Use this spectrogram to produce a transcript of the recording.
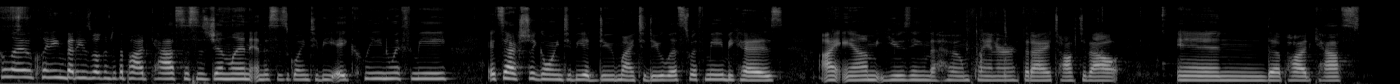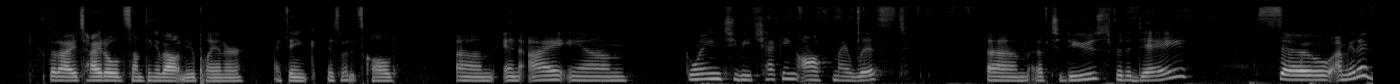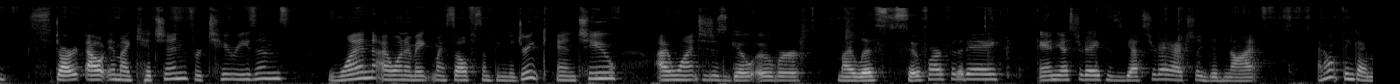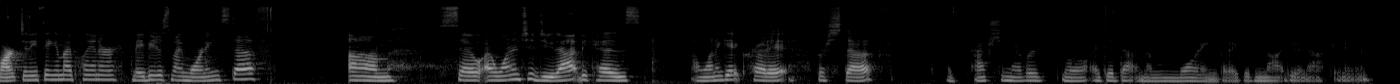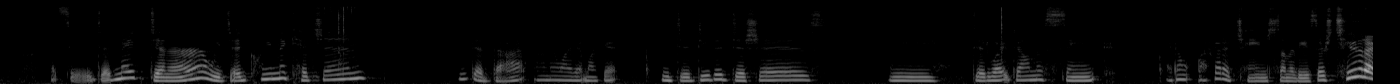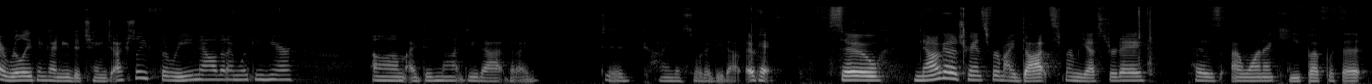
Hello, cleaning buddies. Welcome to the podcast. This is Jen Lynn, and this is going to be a clean with me. It's actually going to be a do my to do list with me because I am using the home planner that I talked about in the podcast that I titled something about new planner, I think is what it's called. Um, and I am going to be checking off my list um, of to dos for the day. So I'm going to start out in my kitchen for two reasons. One, I want to make myself something to drink, and two, I want to just go over my list so far for the day and yesterday because yesterday I actually did not. I don't think I marked anything in my planner, maybe just my morning stuff. Um, so I wanted to do that because I want to get credit for stuff. I actually never, well, I did that in the morning, but I did not do in the afternoon. Let's see, we did make dinner. We did clean the kitchen. We did that. I don't know why I didn't mark it. We did do the dishes. We did wipe down the sink. I don't, I've got to change some of these. There's two that I really think I need to change. Actually, three now that I'm looking here. Um, I did not do that, but I did kind of sort of do that. Okay, so now I've got to transfer my dots from yesterday because I want to keep up with it.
